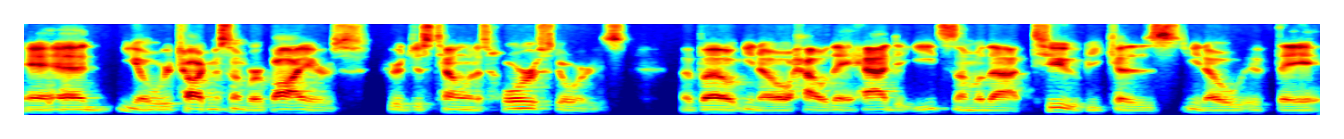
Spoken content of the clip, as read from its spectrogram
And you know, we we're talking to some of our buyers who are just telling us horror stories about you know how they had to eat some of that too because you know if they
